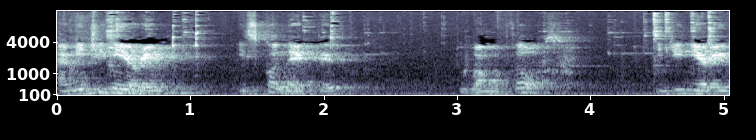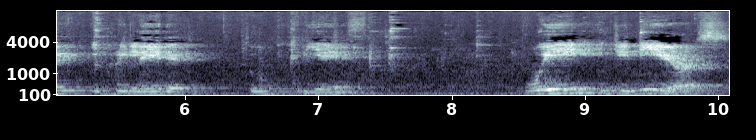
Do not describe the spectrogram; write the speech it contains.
And engineering is connected to one of those. Engineering is related to creating. We engineers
